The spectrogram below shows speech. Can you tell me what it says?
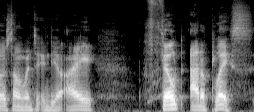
first time I went to India, I felt out of place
